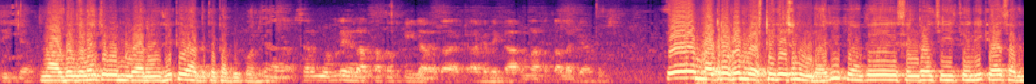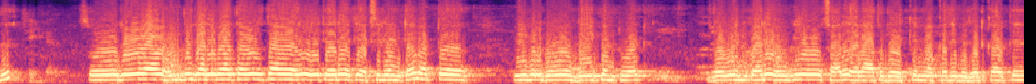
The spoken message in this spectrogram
ਠੀਕ ਹੈ। ਨਾਲ ਦੇ ਜ਼ਿਲ੍ਹਿਆਂ 'ਚ ਵੀ ਮੰਗਾ ਲਈਆਂ ਸੀ ਤੇ ਅੱਗ ਤੇ ਕਾਬੂ ਪਾ ਲਿਆ ਸਰ ਮੁੱਢਲੇ ਹਾਲਾਤਾਂ ਤੋਂ ਕੀ ਲੱਗਦਾ ਅੱਗ ਦੇ ਕਾਰਨ ਦਾ ਪਤਾ ਲੱਗਿਆ ਕੁਝ ਇਹ ਮੈਟਰ ਆਫ ਇਨਵੈਸਟੀਗੇਸ਼ਨ ਹੁੰਦਾ ਜੀ ਕਿਉਂਕਿ ਸਿੰਗਲ ਚੀਜ਼ ਤੇ ਨਹੀਂ ਕਹਿ ਸਕਦੇ। ਠੀਕ ਹੈ ਜੀ। ਸੋ ਜੋ ਹੁਣ ਦੀ ਗੱਲਬਾਤ ਹੈ ਉਹ ਤਾਂ ਇਹ ਕਹਿ ਰਿਹਾ ਕਿ ਐਕਸੀਡੈਂਟ ਹੈ but we will go deep into it ਜੋ ਵੀ ਇਨਕੁਆਇਰੀ ਹੋਊਗੀ ਉਹ ਸਾਰੇ ਹਾਲਾਤ ਦੇਖ ਕੇ ਮੌਕੇ ਦੀ ਵਿਜ਼ਿਟ ਕਰਕੇ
